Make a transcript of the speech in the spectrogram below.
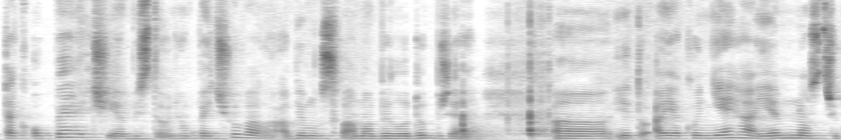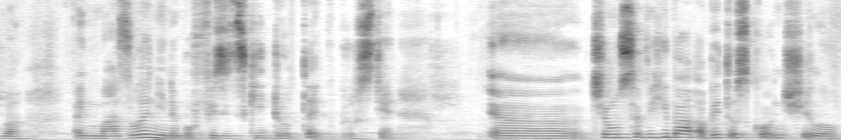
tak o péči, abyste o něho pečovala, aby mu s váma bylo dobře. Je to a jako něha, jemnost, třeba aj mazlení nebo fyzický dotek prostě. Čemu se vyhýbá, aby to skončilo?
